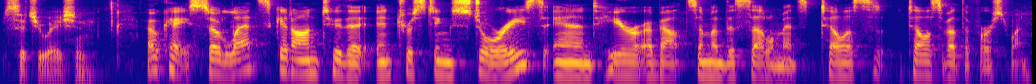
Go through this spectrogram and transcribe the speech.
situation. Okay, so let's get on to the interesting stories and hear about some of the settlements. Tell us, tell us about the first one.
